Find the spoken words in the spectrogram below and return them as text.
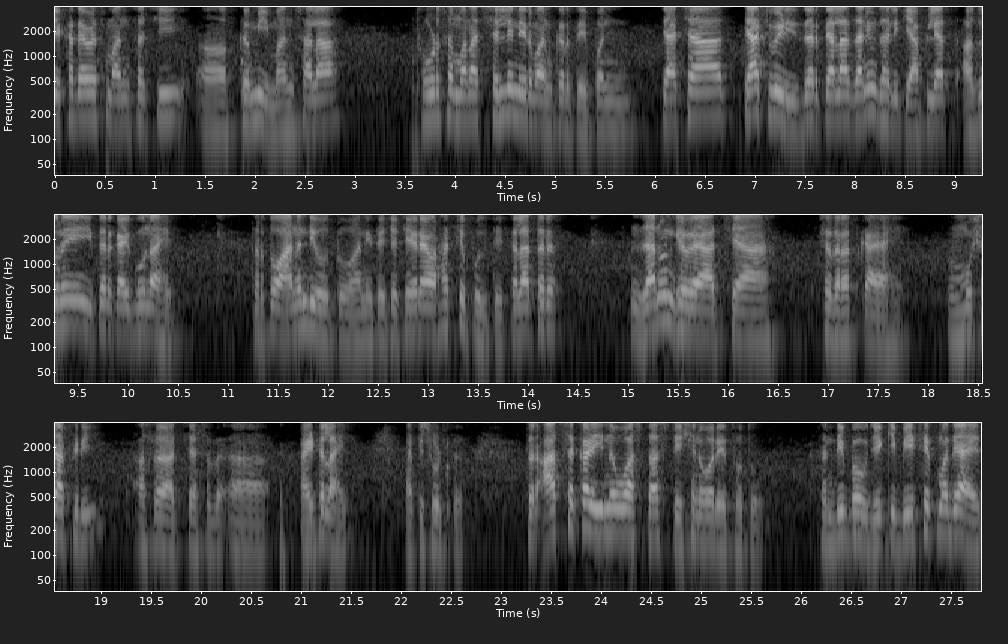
एखाद्या वेळेस माणसाची कमी माणसाला थोडंसं मनात शल्य निर्माण करते पण त्याच्या त्याच वेळी जर त्याला जाणीव झाली की आपल्यात अजूनही इतर काही गुण आहेत तर तो आनंदी होतो आणि त्याच्या चेहऱ्यावर हास्य फुलते. चला तर जाणून घेऊया आजच्या सदरात काय आहे? मुसाफिरी असं आजच्या सद टायटल आहे एपिसोडचं तर आज सकाळी नऊ वाजता स्टेशनवर येत होतो. संदीप भाऊ जे की बी एस एफमध्ये आहेत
